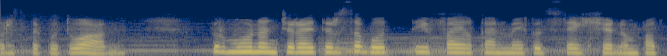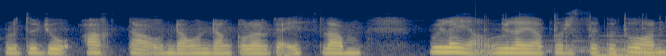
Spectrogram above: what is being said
Persekutuan. Permohonan cerai tersebut difailkan mengikut Seksyen 47 Akta Undang-Undang Keluarga Islam Wilayah-Wilayah Persekutuan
